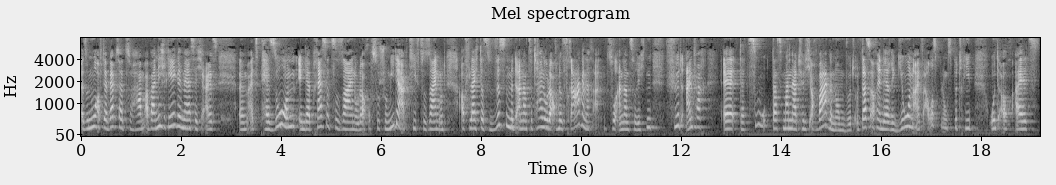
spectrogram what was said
also nur auf der Webseite zu haben, aber nicht regelmäßig als, ähm, als Person in der Presse zu sein oder auch auf Social Media aktiv zu sein und auch vielleicht das Wissen mit anderen zu teilen oder auch eine Frage nach, zu anderen zu richten, führt einfach äh, dazu, dass man natürlich auch wahrgenommen wird und das auch in der Region als Ausbildungsbetrieb und auch als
